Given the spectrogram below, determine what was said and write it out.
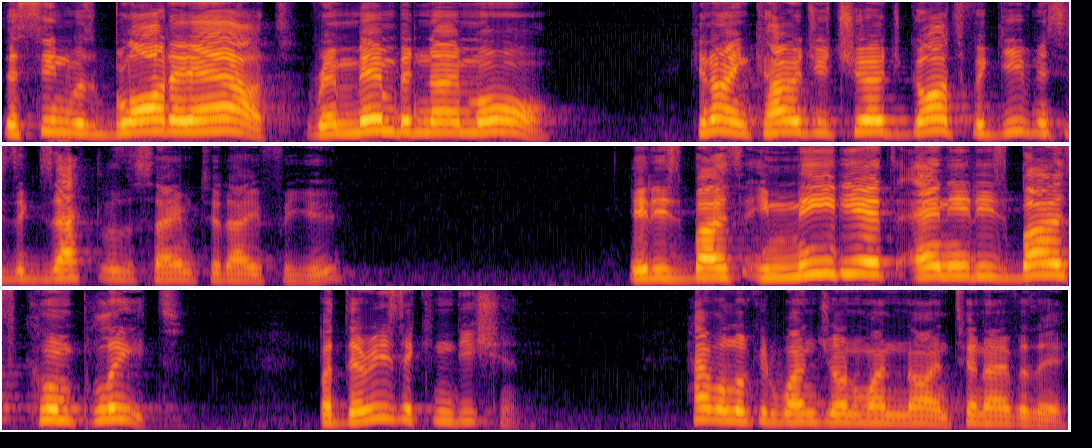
the sin was blotted out, remembered no more. Can I encourage you, church? God's forgiveness is exactly the same today for you. It is both immediate and it is both complete. But there is a condition. Have a look at 1 John 1 9. Turn over there.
